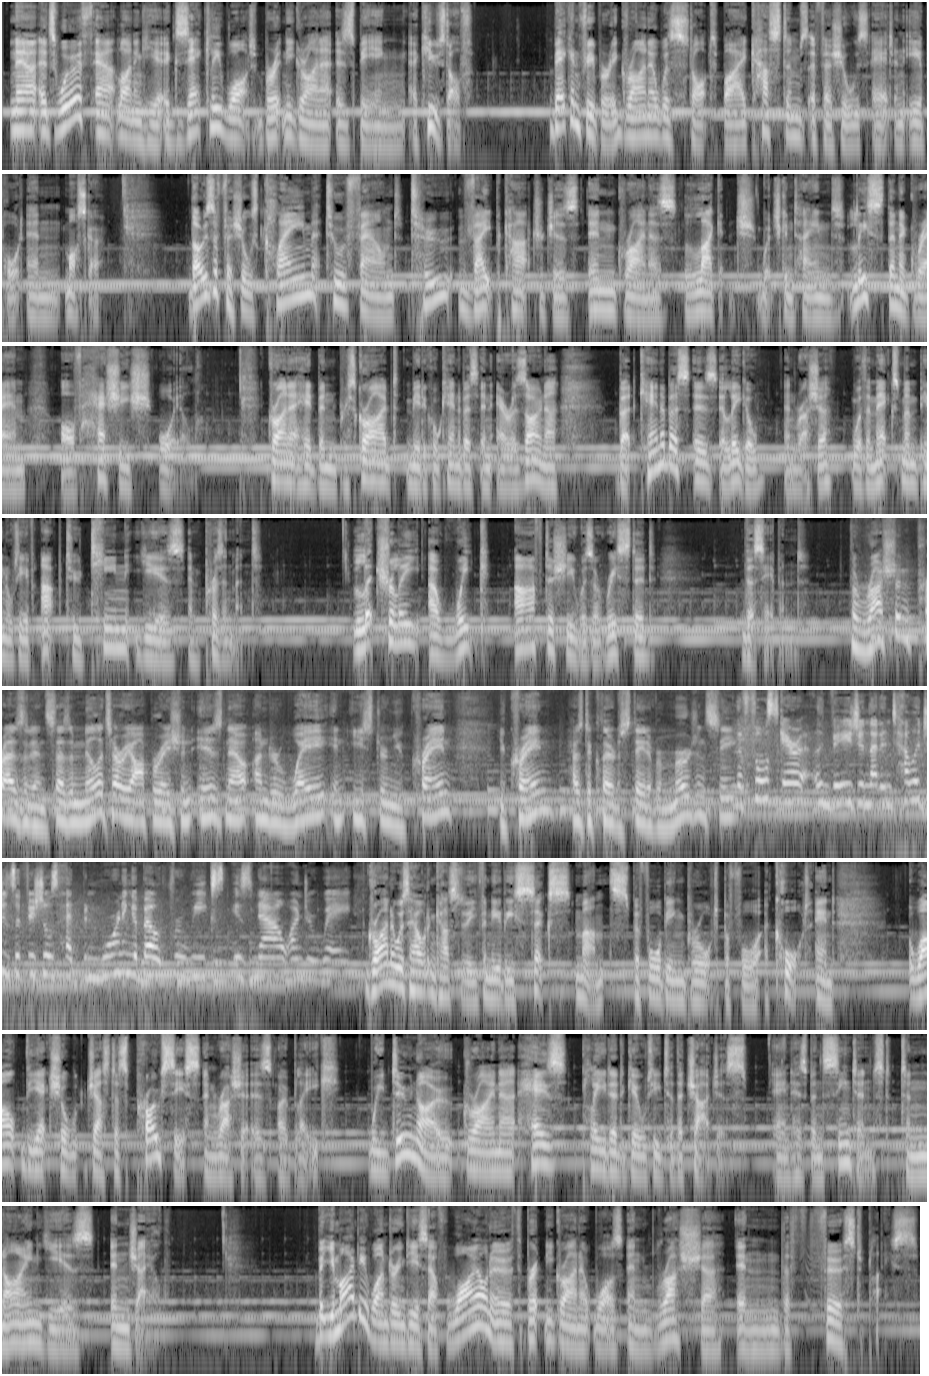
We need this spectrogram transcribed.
Now, it's worth outlining here exactly what Brittney Griner is being accused of. Back in February, Griner was stopped by customs officials at an airport in Moscow. Those officials claim to have found two vape cartridges in Griner's luggage, which contained less than a gram of hashish oil. Griner had been prescribed medical cannabis in Arizona, but cannabis is illegal in Russia with a maximum penalty of up to 10 years imprisonment. Literally a week after she was arrested, this happened. The Russian president says a military operation is now underway in eastern Ukraine. Ukraine has declared a state of emergency. The full scale invasion that intelligence officials had been warning about for weeks is now underway. Griner was held in custody for nearly six months before being brought before a court. And while the actual justice process in Russia is oblique, we do know Griner has pleaded guilty to the charges and has been sentenced to nine years in jail. But you might be wondering to yourself why on earth Brittney Griner was in Russia in the first place.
